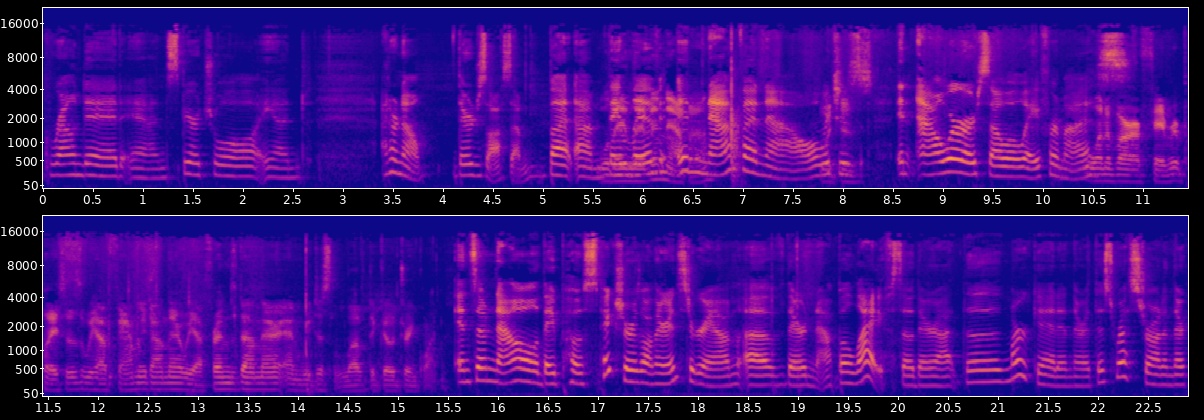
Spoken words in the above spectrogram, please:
grounded and spiritual and I don't know. They're just awesome. But um Well, they, they live live, in in, Napa, Napa, now, which, which is, is an hour or so away from us. One of our favorite places. We have family down there, we have friends down there, and we just love to go drink wine. And so now they post pictures on their Instagram of their Napa life. So they're at the market and they're at this restaurant and they're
